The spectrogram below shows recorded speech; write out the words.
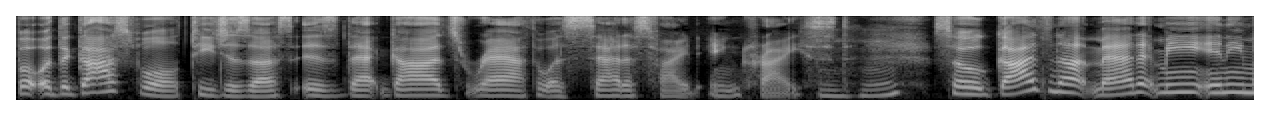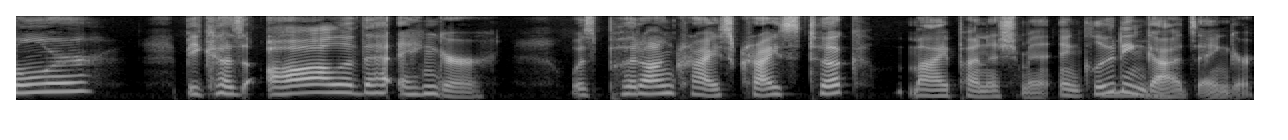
But what the gospel teaches us is that God's wrath was satisfied in Christ. Mm-hmm. So God's not mad at me anymore because all of that anger was put on Christ. Christ took my punishment, including mm-hmm. God's anger,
